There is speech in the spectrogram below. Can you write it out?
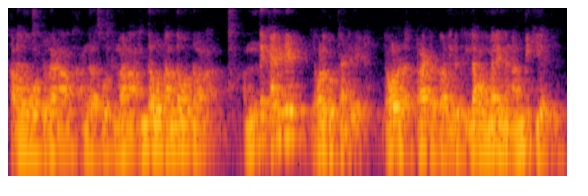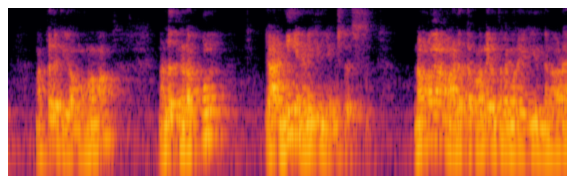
கழக ஓட்டு வேணாம் காங்கிரஸ் ஓட்டு வேணாம் இந்த ஓட்டு அந்த ஓட்டு வேணாம். அந்த கேண்டிடேட் எவ்வளவு குட் கேண்டிடேட் எவ்வளவு ட்ராக் ரெக்கார்டு இருக்கு? இல்ல அவங்க மேல என்ன நம்பிக்கை இருக்கு? மக்களுக்கு அவங்க மூலமா நல்லது நடக்கும்னு யாரை நீங்க நினைக்கிறீங்க யங்ஸ்டர்ஸ் நம்ம தான் நம்ம அடுத்த குழந்தைகள் தலைமுறைக்கு இந்த நாடை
